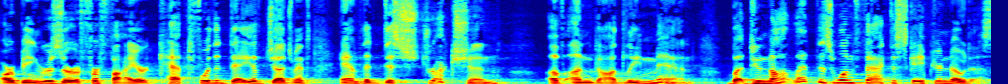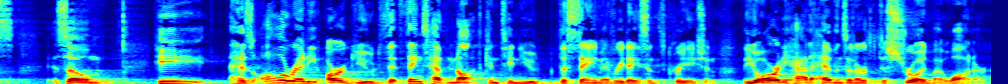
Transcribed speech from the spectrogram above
are being reserved for fire, kept for the day of judgment and the destruction of ungodly men. But do not let this one fact escape your notice. So he has already argued that things have not continued the same every day since creation. You already had a heavens and earth destroyed by water.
